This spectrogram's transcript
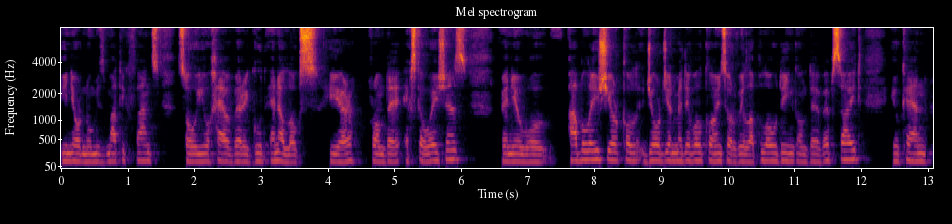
in your numismatic funds. So you have very good analogs here from the excavations when you will publish your Georgian medieval coins or will uploading on the website, you can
